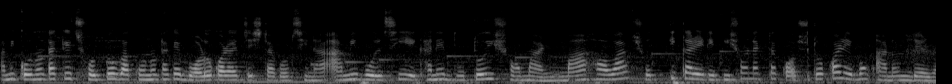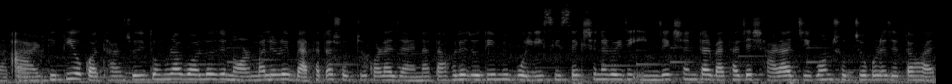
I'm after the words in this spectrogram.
আমি কোনোটাকে ছোট বা কোনোটাকে বড় করার চেষ্টা করছি না। আমি বলছি, এখানে দুটোই সমান। মা হওয়া সত্যিকারেরই ভীষণ একটা কষ্টকর এবং আনন্দের ব্যাপার। আর দ্বিতীয় কথা, যদি তোমরা বলো যে নর্মালের ওই ব্যথাটা সহ্য করা যায় না, তাহলে যদি আমি বলি সি সেকশনের ওই যে ইঞ্জেকশনটার ব্যথা যে সারা জীবন সহ্য করে যেতে হয়,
